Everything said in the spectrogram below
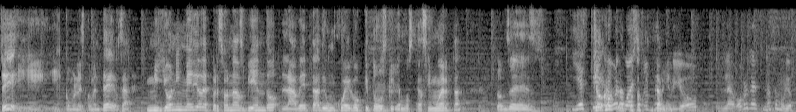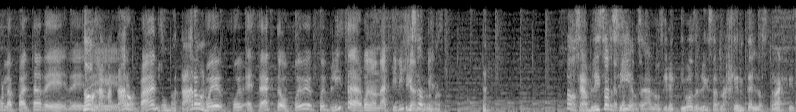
Sí, y, como les comenté, o sea, millón y medio de personas viendo la beta de un juego que todos creíamos casi muerta. Entonces, y es que yo creo que la cosa no se murió, la Overwatch no se murió por la falta de, no, la mataron, lo mataron. Fue, fue, exacto, fue, fue Blizzard, bueno, Activision. No, o sea, Blizzard sí, o sea, los directivos de Blizzard, la gente, los trajes.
